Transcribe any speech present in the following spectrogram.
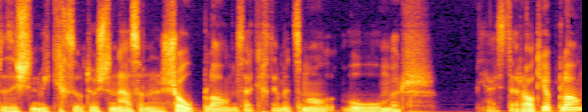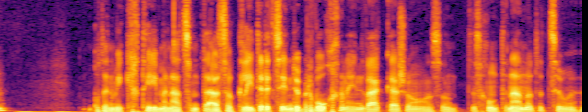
das ist dann wirklich so, du hast dann auch so einen Showplan, sag ich dem jetzt mal, wo wir, wie heisst der, Radioplan, wo dann wirklich Themen auch zum Teil so gegliedert sind, über Wochen hinweg auch schon. Also, das kommt dann auch noch dazu.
